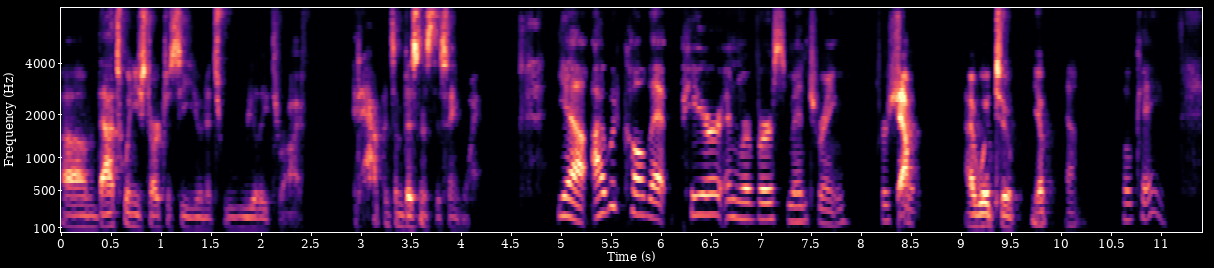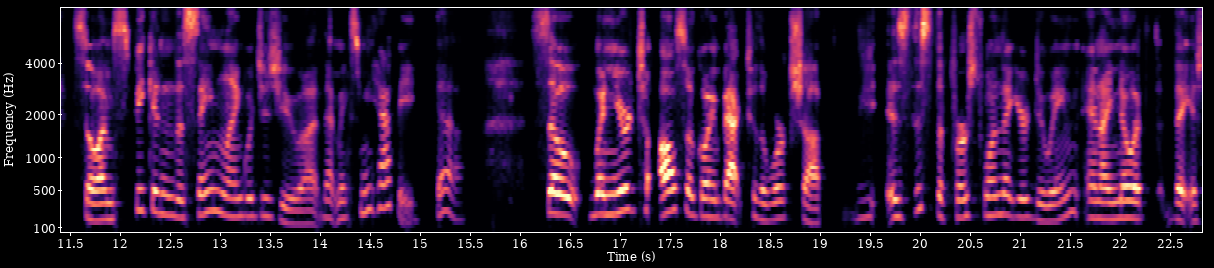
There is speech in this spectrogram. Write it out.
um, that's when you start to see units really thrive. It happens in business the same way. Yeah, I would call that peer and reverse mentoring for sure. Yeah, I would too. Yep. Yeah. Okay. So I'm speaking the same language as you. Uh, that makes me happy. Yeah. So when you're t- also going back to the workshop, is this the first one that you're doing? And I know it the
